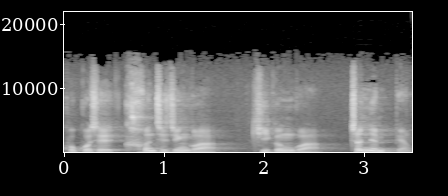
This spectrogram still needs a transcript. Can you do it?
곳곳에 큰 지진과 기근과 전염병,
